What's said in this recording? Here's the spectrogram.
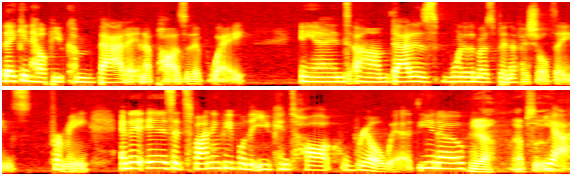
they can help you combat it in a positive way. And um, that is one of the most beneficial things for me. And it is, it's finding people that you can talk real with, you know? yeah, absolutely. Yeah,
